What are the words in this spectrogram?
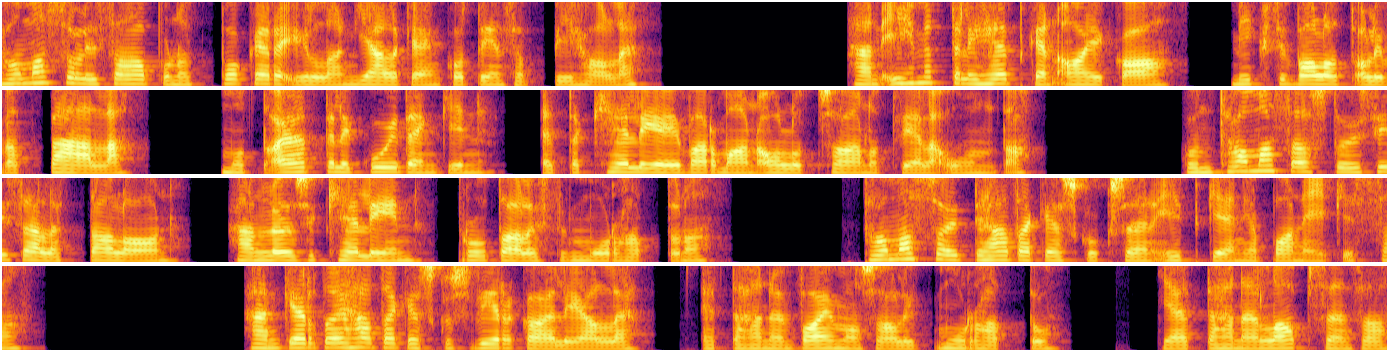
Thomas oli saapunut pokeriillan jälkeen kotinsa pihalle. Hän ihmetteli hetken aikaa, miksi valot olivat päällä, mutta ajatteli kuitenkin, että Kelly ei varmaan ollut saanut vielä unta. Kun Thomas astui sisälle taloon, hän löysi Kellyin brutaalisti murhattuna. Thomas soitti hätäkeskukseen itkien ja paniikissa. Hän kertoi hätäkeskusvirkailijalle, että hänen vaimonsa oli murhattu ja että hänen lapsensa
